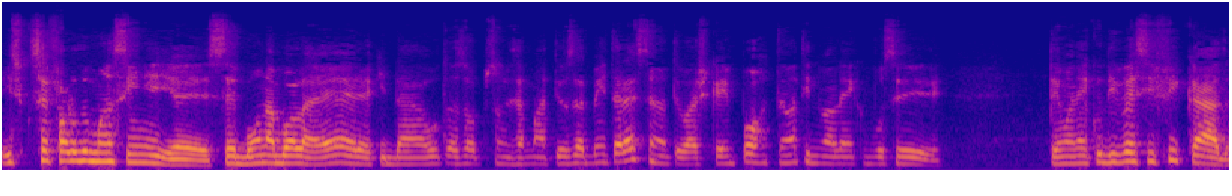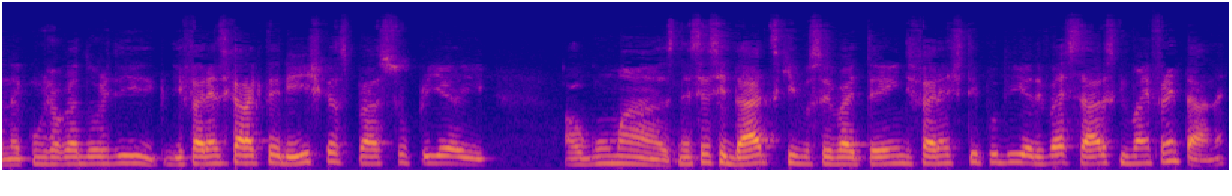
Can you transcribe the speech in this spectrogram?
Isso que você falou do Mancini é, ser bom na bola aérea, que dá outras opções a Matheus, é bem interessante. Eu acho que é importante no elenco você ter um elenco diversificado, né, com jogadores de diferentes características para suprir aí algumas necessidades que você vai ter em diferentes tipos de adversários que vai enfrentar, né?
